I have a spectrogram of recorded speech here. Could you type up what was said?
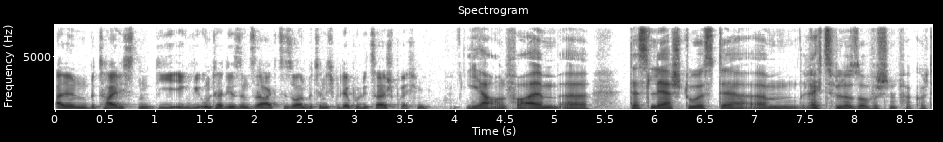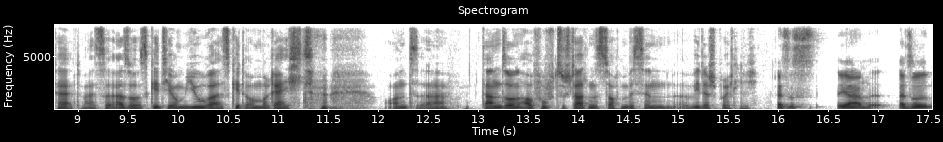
allen Beteiligten, die irgendwie unter dir sind, sagt, sie sollen bitte nicht mit der Polizei sprechen. Ja, und vor allem äh, des Lehrstuhls der ähm, rechtsphilosophischen Fakultät, weißt du? Also es geht hier um Jura, es geht um Recht. Und äh, dann so einen Aufruf zu starten, ist doch ein bisschen widersprüchlich. Es ist, ja, also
